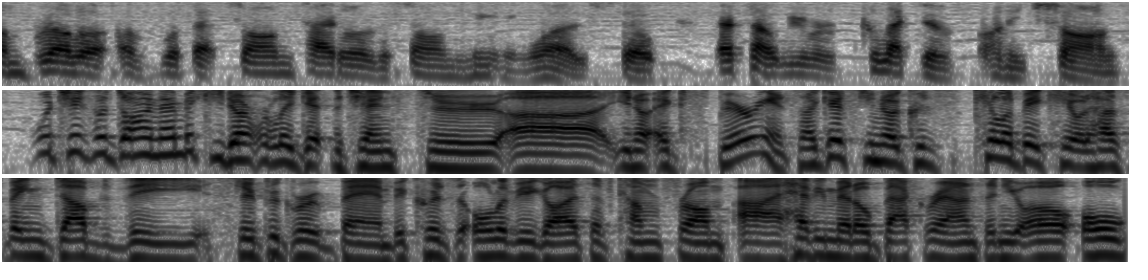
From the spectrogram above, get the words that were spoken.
umbrella of what that song title or the song meaning was. So that's how we were collective on each song. Which is a dynamic you don't really get the chance to, uh, you know, experience. I guess, you know, because Killer Be Killed has been dubbed the supergroup band because all of you guys have come from uh, heavy metal backgrounds and you're all, all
